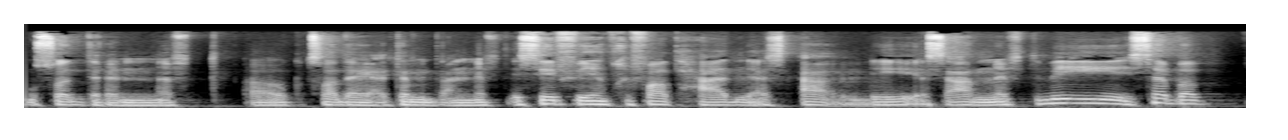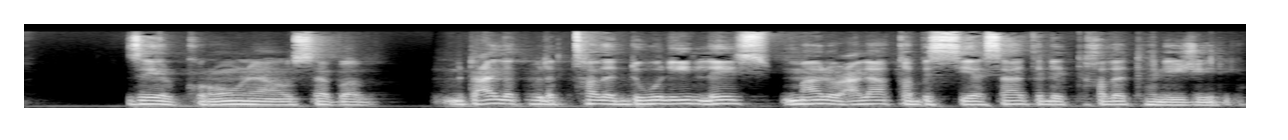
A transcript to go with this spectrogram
مصدر النفط أو اقتصادها يعتمد على النفط، يصير في انخفاض حاد لاسعار لأسعار النفط بسبب زي الكورونا أو سبب متعلق بالإقتصاد الدولي ليس ما له علاقة بالسياسات اللي اتخذتها نيجيريا.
